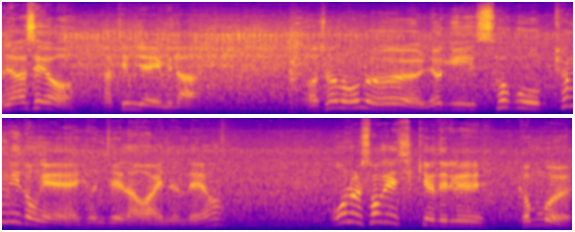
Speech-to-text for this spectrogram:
안녕하세요. 나팀재입니다. 어, 저는 오늘 여기 서구 평리동에 현재 나와 있는데요. 오늘 소개시켜 드릴 건물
